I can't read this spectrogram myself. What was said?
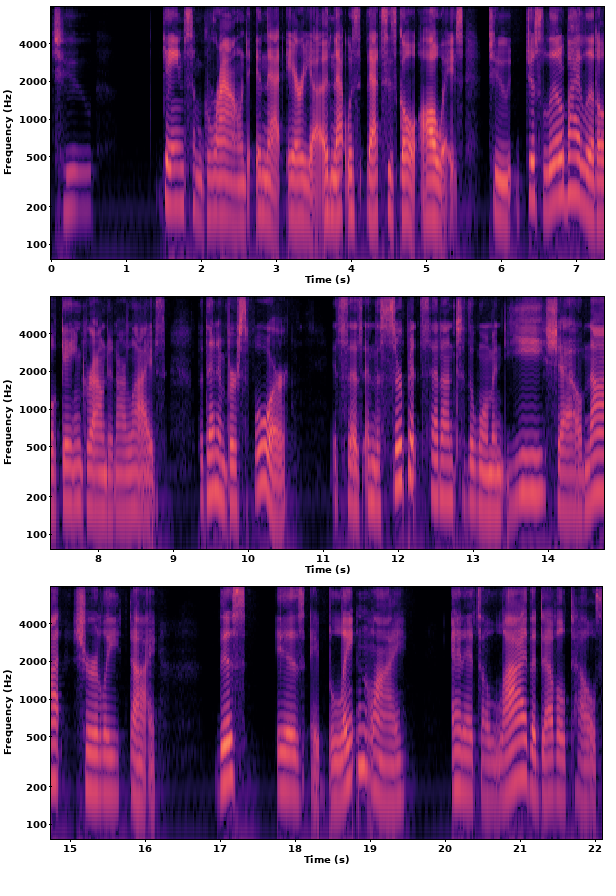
to gain some ground in that area. And that was that's his goal always to just little by little gain ground in our lives. But then in verse 4, it says, And the serpent said unto the woman, Ye shall not surely die. This is a blatant lie, and it's a lie the devil tells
